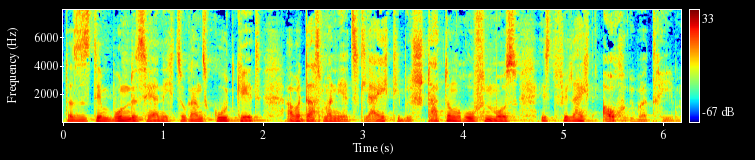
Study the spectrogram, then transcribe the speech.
dass es dem Bundesheer nicht so ganz gut geht, aber dass man jetzt gleich die Bestattung rufen muss, ist vielleicht auch übertrieben.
